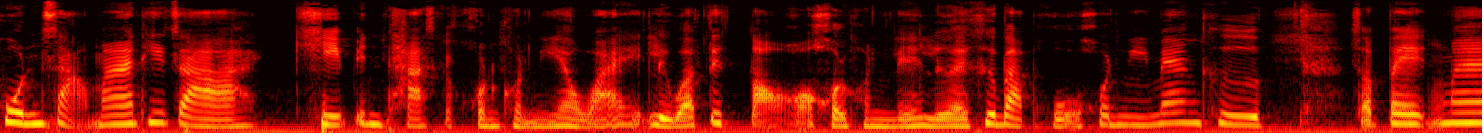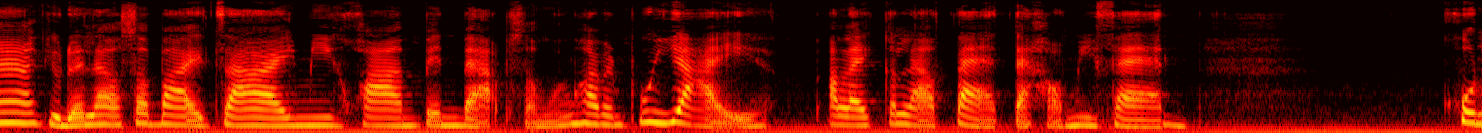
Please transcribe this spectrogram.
คุณสามารถที่จะ keep in touch กับคนคนนี้เอาไว้ หรือว่าติดต่อกับคนคนนี้เรื่อยๆ คือแบบโหคนนี้แม่งคือสเปคมากอยู่ได้แล้วสบายใจมีความเป็นแบบสมมติความเป็นผู้ใหญ่อะไรก็แล้วแต่แต่เขามีแฟน คุณ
